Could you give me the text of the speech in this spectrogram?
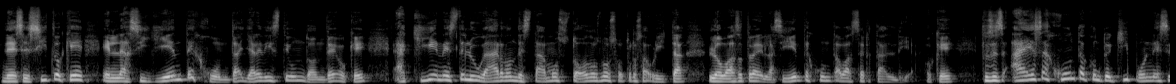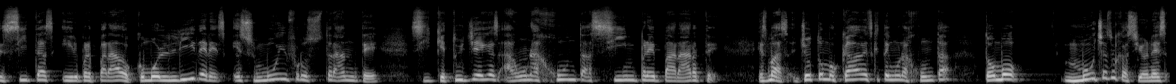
Necesito que en la siguiente junta, ya le diste un dónde, ¿ok? Aquí en este lugar donde estamos todos nosotros ahorita, lo vas a traer. La siguiente junta va a ser tal día, ¿ok? Entonces, a esa junta con tu equipo necesitas ir preparado. Como líderes es muy frustrante si que tú llegues a una junta sin prepararte. Es más, yo tomo cada vez que tengo una junta, tomo muchas ocasiones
